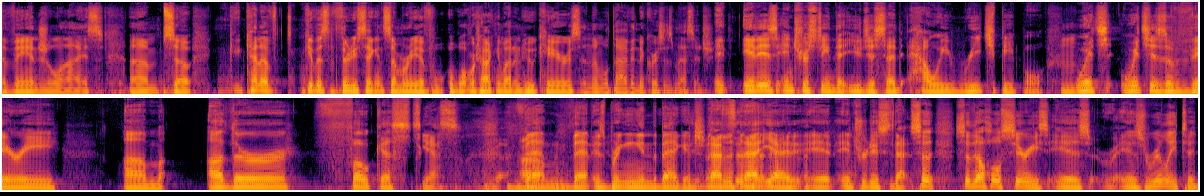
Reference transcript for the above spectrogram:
evangelize? Um, so, kind of give us the 30 second summary of what we're talking about and who cares, and then we'll dive into Chris's message. It, it is interesting that you just said how we reach people, which which is a very um, other focused. Yes. That, that is bringing in the baggage. That's that. Yeah, it, it introduces that. So so the whole series is is really to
